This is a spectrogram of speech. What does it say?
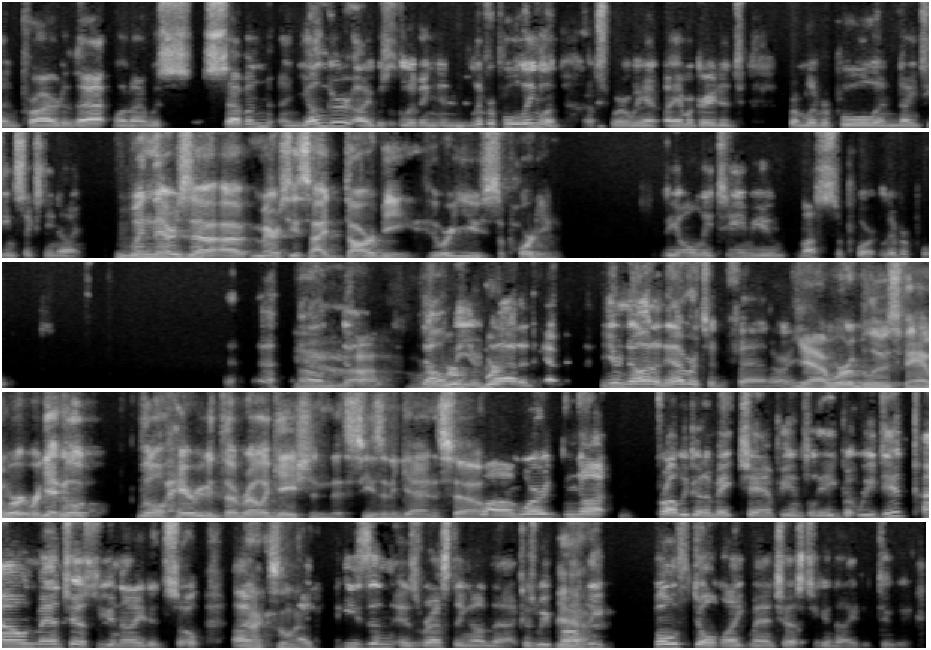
and prior to that, when I was seven and younger, I was living in Liverpool, England. That's where we I emigrated from Liverpool in 1969. When there's a, a Merseyside derby, who are you supporting? The only team you must support, Liverpool. Yeah, oh no! uh, Tell we're- me you're not an you're not an Everton fan, are you? Yeah, we're a Blues fan. We're we're getting a little little hairy with the relegation this season again. So Well, um, we're not probably going to make Champions League, but we did pound Manchester United, so I'm, excellent. my season is resting on that because we Yeah. probably both don't like Manchester United, do we?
